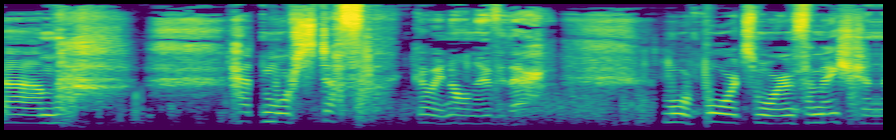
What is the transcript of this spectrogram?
um, had more stuff going on over there. More boards, more information.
